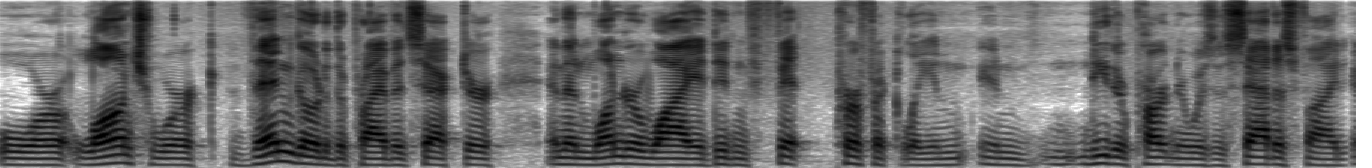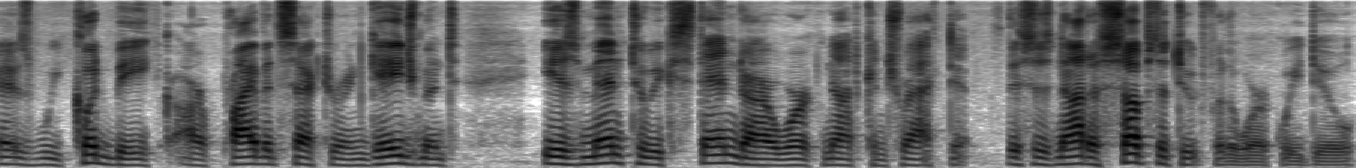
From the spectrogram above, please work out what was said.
or launch work, then go to the private sector, and then wonder why it didn't fit perfectly and, and, neither partner was as satisfied as we could be. Our private sector engagement is meant to extend our work, not contract it. This is not a substitute for the work we do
